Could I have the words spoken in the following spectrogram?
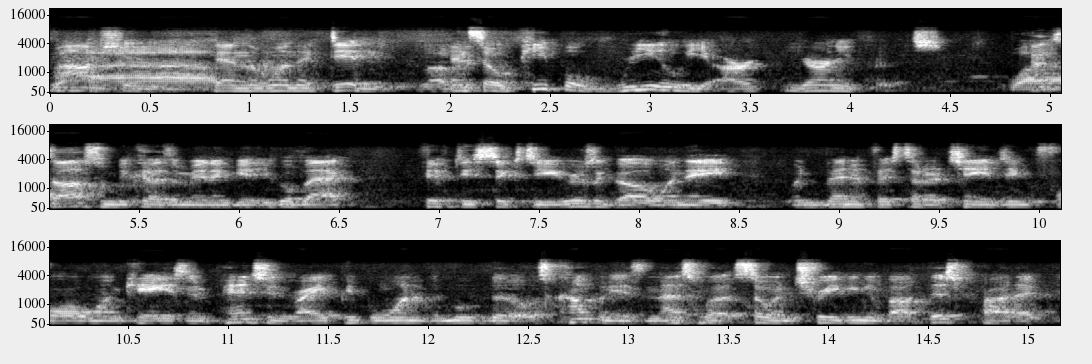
Wow. option than the one that didn't. Love and it. so people really are yearning for this. Wow. That's awesome because I mean, again, you go back 50, 60 years ago when they when benefits started changing 401ks and pension, right? People wanted to move to those companies, and that's what's so intriguing about this product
